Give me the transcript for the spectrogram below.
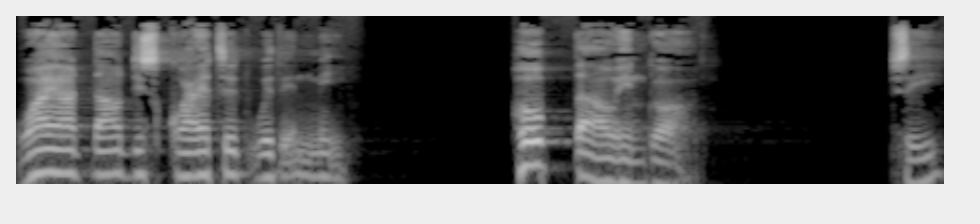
Why art thou disquieted within me? Hope thou in God. See,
